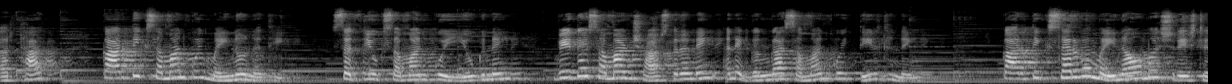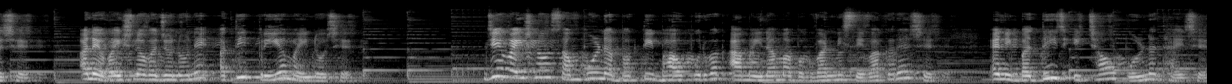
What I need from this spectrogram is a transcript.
અર્થાત કાર્તિક સમાન કોઈ મહિનો નથી સતયુગ સમાન કોઈ યુગ નહીં વેદો સમાન શાસ્ત્ર નહીં અને ગંગા સમાન કોઈ તીર્થ નહીં કાર્તિક સર્વ મહિનાઓમાં શ્રેષ્ઠ છે અને વૈષ્ણવજનોને અતિ પ્રિય મહિનો છે. જે વૈષ્ણવ સંપૂર્ણ ભક્તિ ભાવપૂર્વક આ મહિનામાં ભગવાનની સેવા કરે છે, એની બધી જ ઈચ્છાઓ પૂર્ણ થાય છે.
